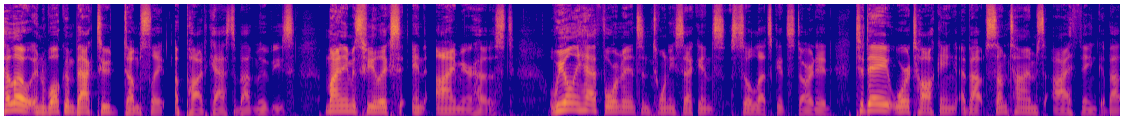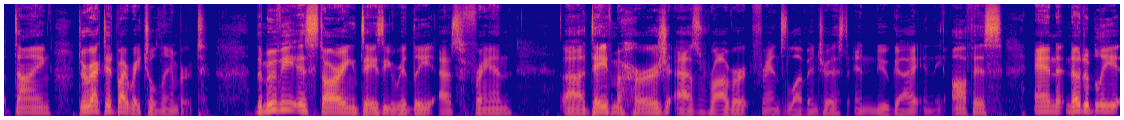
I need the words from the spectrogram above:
Hello, and welcome back to Dumb Slate, a podcast about movies. My name is Felix, and I'm your host. We only have four minutes and 20 seconds, so let's get started. Today, we're talking about Sometimes I Think About Dying, directed by Rachel Lambert. The movie is starring Daisy Ridley as Fran, uh, Dave Merheje as Robert, Fran's love interest and new guy in the office, and notably,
